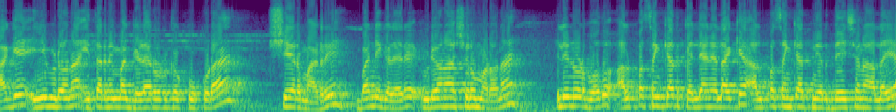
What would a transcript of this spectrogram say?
ಹಾಗೆ ಈ ವಿಡಿಯೋನ ಇತರ ನಿಮ್ಮ ಗೆಳೆಯರವರ್ಗಕ್ಕೂ ಕೂಡ ಶೇರ್ ಮಾಡಿರಿ. ಬನ್ನಿ ಗೆಳೆಯರೆ, ವಿಡಿಯೋನ ಶುರು ಮಾಡೋಣ. ಇಲ್ಲಿ ನೋಡ್ಬೋದು, ಅಲ್ಪಸಂಖ್ಯಾತ ಕಲ್ಯಾಣ ಇಲಾಖೆ, ಅಲ್ಪಸಂಖ್ಯಾತ ನಿರ್ದೇಶನಾಲಯ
